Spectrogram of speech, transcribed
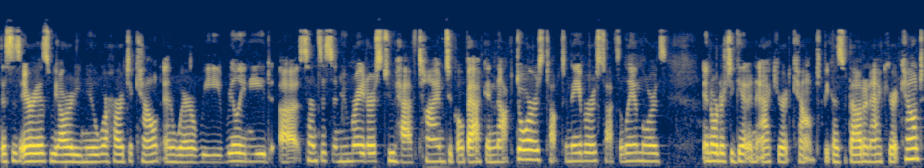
This is areas we already knew were hard to count and where we really need uh, census enumerators to have time to go back and knock doors, talk to neighbors, talk to landlords in order to get an accurate count. Because without an accurate count,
